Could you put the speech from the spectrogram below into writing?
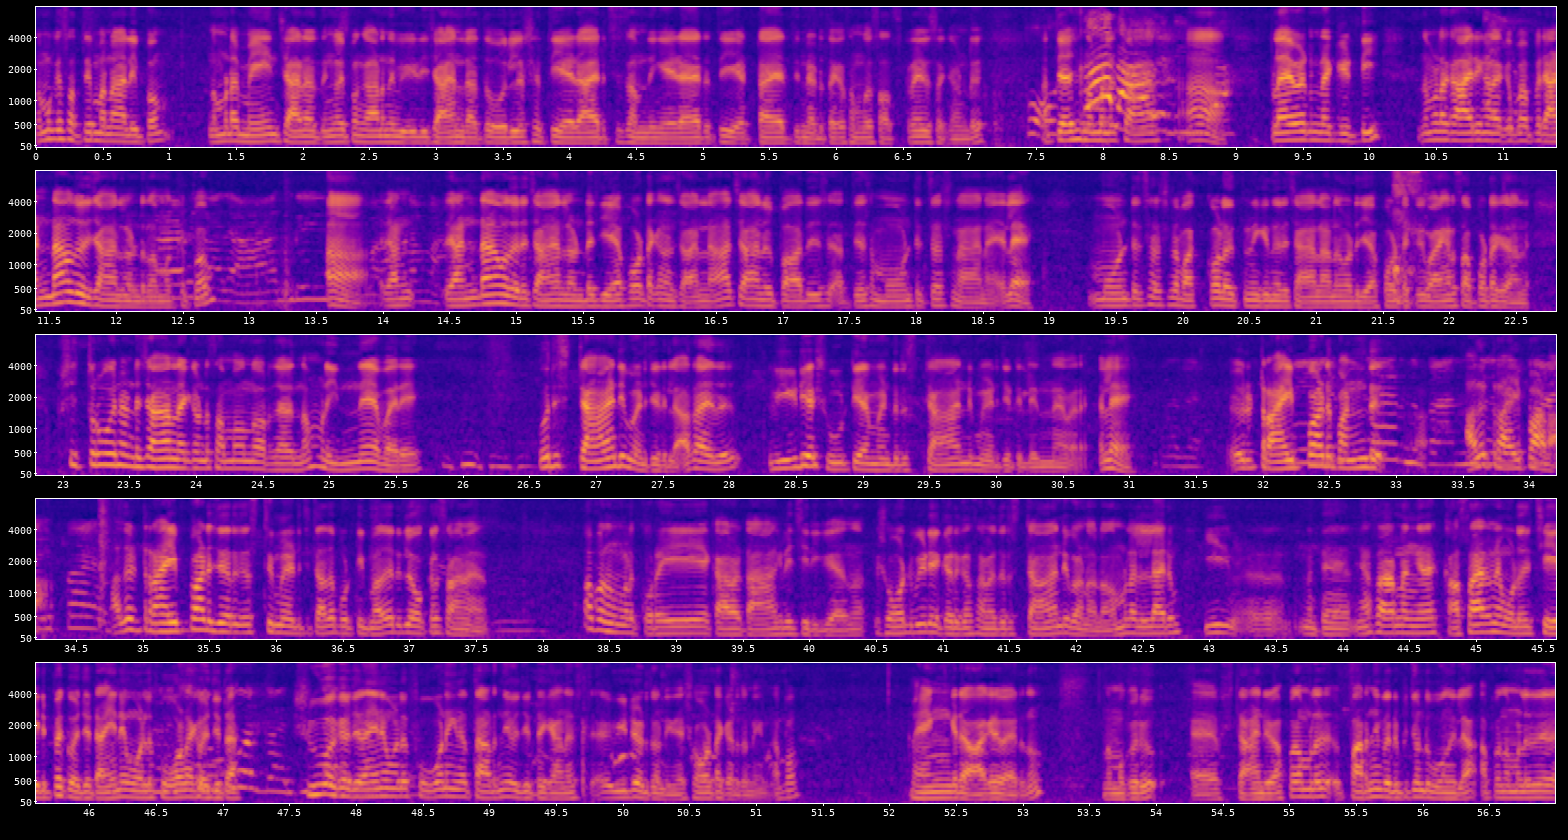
നമുക്ക് സത്യം പറഞ്ഞാൽ ഇപ്പം നമ്മുടെ മെയിൻ ചാനൽ നിങ്ങളിപ്പം കാണുന്ന വീഡിയോ ചാനലിനകത്ത് ഒരു ലക്ഷത്തി ഏഴായിരത്തി സംതിങ് ഏഴായിരത്തി എട്ടായിരത്തിന്റെ അടുത്തൊക്കെ നമുക്ക് സബ്സ്ക്രൈബേഴ്സ് ഒക്കെ ഉണ്ട്. അത്യാവശ്യം നമ്മൾ ചാനൽ ആ പ്ലേ ബട്ടനൊക്കെ കിട്ടി. നമ്മുടെ കാര്യങ്ങളൊക്കെ ഇപ്പോൾ ഇപ്പോൾ രണ്ടാമതൊരു ചാനലുണ്ട് നമുക്കിപ്പം. ആ രണ്ടാമതൊരു ചാനലുണ്ട് ജെ ഫോട്ടൊക്കെ എന്ന ചാനൽ. ആ ചാനൽ ഇപ്പോൾ ആദ്യം അത്യാവശ്യം മോണിറ്റൈസേഷൻ ആകാനായി അല്ലേ? മോണിറ്റൈസേഷന്റെ വക്കോളം എത്തി നിൽക്കുന്ന ഒരു ചാനലാണ് നമ്മുടെ ജെ ഫോട്ടോക്ക് ഭയങ്കര സപ്പോർട്ടൊക്കെ ചാനൽ പക്ഷെ ഇത്രയും രണ്ട് ചാനലൊക്കെ ഉണ്ട് സംഭവം എന്ന് പറഞ്ഞാൽ നമ്മൾ ഇന്നേ വരെ ഒരു സ്റ്റാൻഡ് മേടിച്ചിട്ടില്ല. അതായത് വീഡിയോ ഷൂട്ട് ചെയ്യാൻ വേണ്ടി ഒരു സ്റ്റാൻഡ് മേടിച്ചിട്ടില്ല ഇന്നേ വരെ അല്ലേ? ഒരു ട്രൈപ്പാഡ് പണ്ട് അത് ട്രൈപ്പാടാ. അത് ട്രൈപ്പാഡ് ചെറിയ ജസ്റ്റ് മേടിച്ചിട്ട് അത് പൊട്ടിപ്പോ അതൊരു ലോക്കൽ സാധനമാണ്. അപ്പോൾ നമ്മൾ കുറേ കാലമായിട്ട് ആഗ്രഹിച്ചിരിക്കുകയായിരുന്നു. ഷോർട്ട് വീഡിയോ ഒക്കെ എടുക്കുന്ന സമയത്ത് ഒരു സ്റ്റാൻഡ് വേണമല്ലോ. നമ്മളെല്ലാവരും ഈ മറ്റേ ഞാൻ സാറിന് അങ്ങനെ കസാരനെ മുകളിൽ ചെരുപ്പൊക്കെ വെച്ചിട്ട് അതിന്റെ മുകളിൽ ഫോണൊക്കെ വെച്ചിട്ട് ഷൂ ഒക്കെ വെച്ചിട്ട്. അതിന്റെ മുകളിൽ ഫോൺ ഇങ്ങനെ തടഞ്ഞു വെച്ചിട്ടൊക്കെയാണ് വീഡിയോ എടുത്തോണ്ടിരിക്കുന്നത് ഷോർട്ടൊക്കെ എടുത്തോണ്ടിരിക്കുന്നത് അപ്പം ഭയങ്കര ആഗ്രഹമായിരുന്നു നമുക്കൊരു സ്റ്റാൻഡ് അപ്പോൾ നമ്മൾ പറഞ്ഞ് വെറുപ്പിച്ചുകൊണ്ട് പോകുന്നില്ല. അപ്പോൾ നമ്മളിത്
